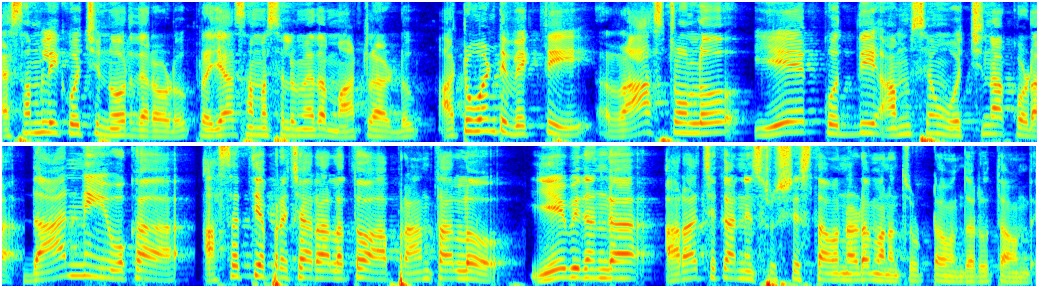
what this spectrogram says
అసెంబ్లీకి వచ్చి నోరు తెరవడు ప్రజా సమస్యల మీద మాట్లాడు. అటువంటి వ్యక్తి రాష్ట్రంలో ఏ కొద్ది అంశం వచ్చినా కూడా దాన్ని ఒక అసత్య ప్రచారాలతో ఆ ప్రాంతాల్లో ఏ విధంగా అరాచకాన్ని సృష్టిస్తా ఉన్నాడో మనం చూడటం జరుగుతూ ఉంది.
